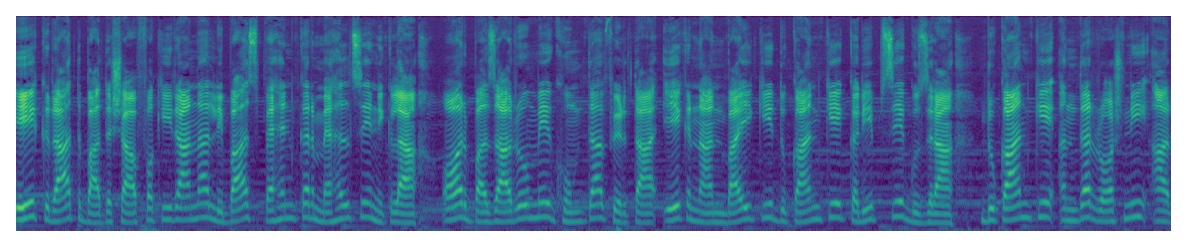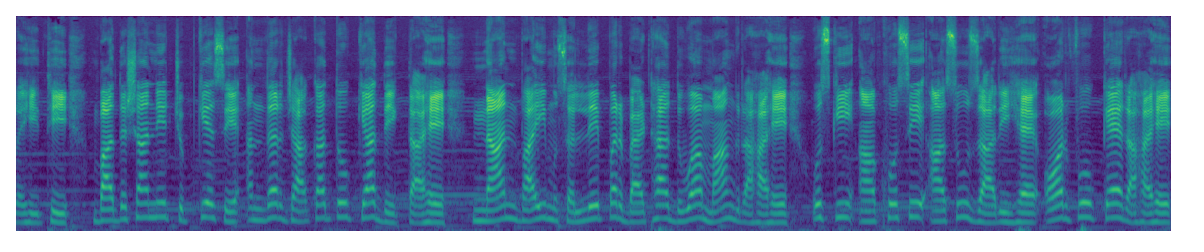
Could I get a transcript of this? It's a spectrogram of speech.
एक रात बादशाह फकीराना लिबास पहनकर महल से निकला और बाजारों में घूमता फिरता एक नानबाई की दुकान के करीब से गुजरा। दुकान के अंदर रोशनी आ रही थी। बादशाह ने चुपके से अंदर जाकर तो क्या देखता है? नान भाई मुसल्ले पर बैठा दुआ मांग रहा है। उसकी आँखों से आँसू जारी है और वो कह रहा है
